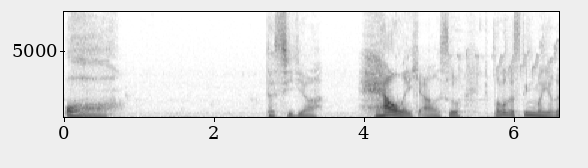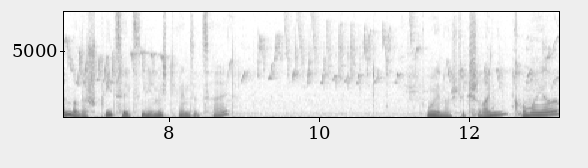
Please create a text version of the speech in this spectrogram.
Oh. Das sieht ja herrlich aus. So, ich baller das Ding mal hier runter. Das spritzelt es nämlich die ganze Zeit. Oh, hier noch ein Stückchen ran. Kommen wir ja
